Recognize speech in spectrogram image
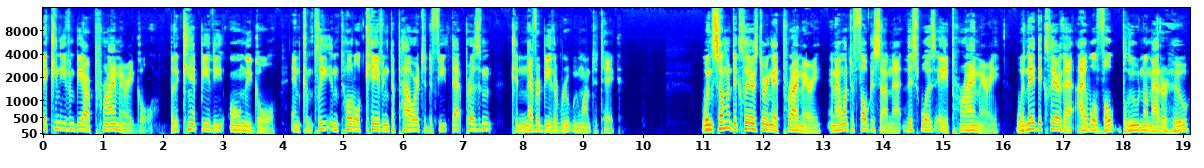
It can even be our primary goal, but it can't be the only goal. And complete and total caving to power to defeat that president can never be the route we want to take. When someone declares during a primary, and I want to focus on that, this was a primary. When they declare that I will vote blue no matter who,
